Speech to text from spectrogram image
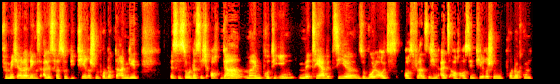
Für mich allerdings, alles, was so die tierischen Produkte angeht, ist es so, dass ich auch da mein Protein mit herbeziehe, sowohl aus, aus pflanzlichen als auch aus den tierischen Produkten.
